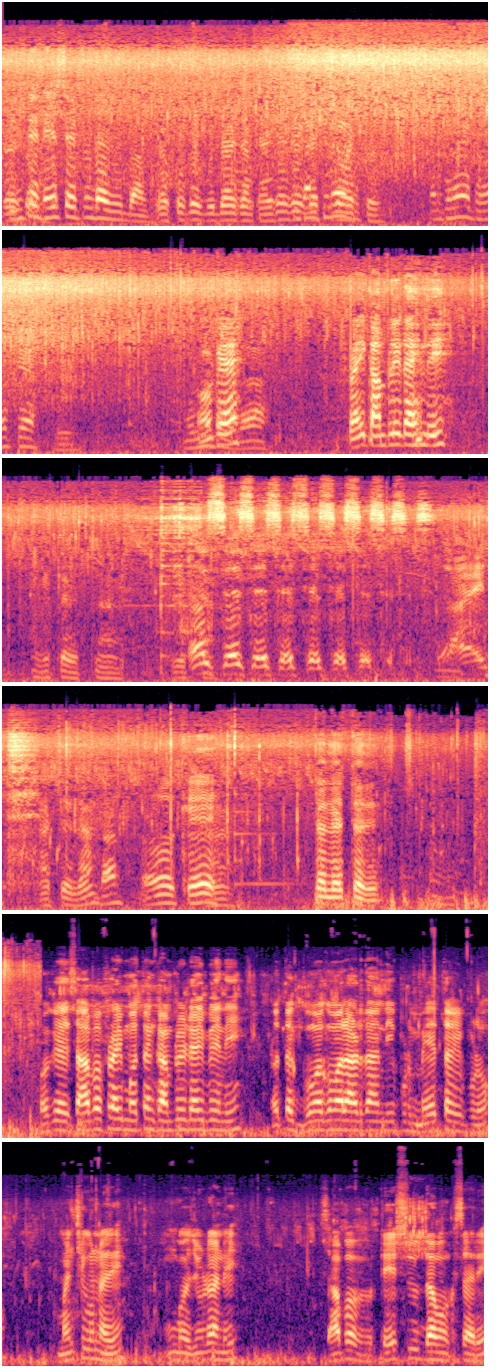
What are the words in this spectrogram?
తింటే టేస్ట్ ఎట్లుంటుందో చూద్దాం. ఓకే. ఫ్రై కంప్లీట్ అయింది. ఓకే. ఓకే చేప ఫ్రై మొత్తం కంప్లీట్ అయిపోయింది. మొత్తం గుమ గుమలాడుతుంది. ఇప్పుడు మేస్తాం ఇప్పుడు మంచిగా ఉన్నది. ఇంకో చూడండి. చేప టేస్ట్ చూద్దాం ఒకసారి.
